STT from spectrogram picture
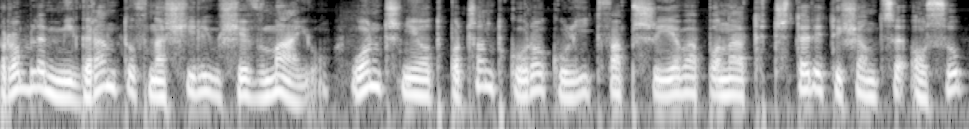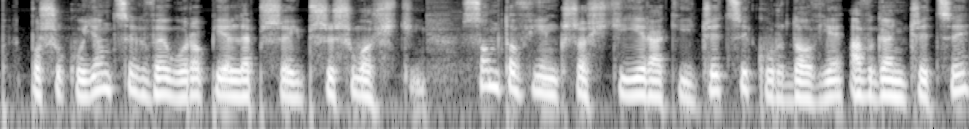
Problem migrantów nasilił się w maju. Łącznie od początku roku Litwa przyjęła ponad 4 tysiące osób poszukujących w Europie lepszej przyszłości. Są to w większości Irakijczycy, Kurdowie, Afgańczycy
